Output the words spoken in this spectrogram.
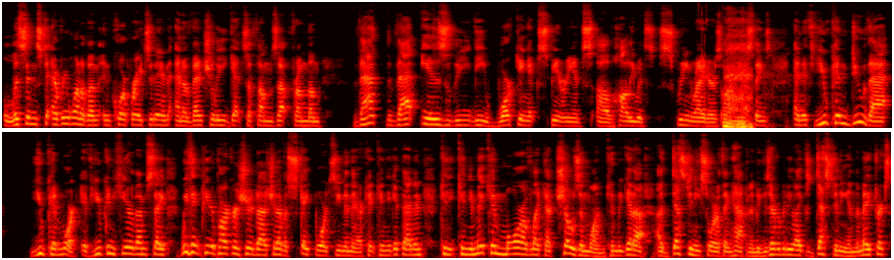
listens to every one of them, incorporates it in, and eventually gets a thumbs up from them. That that is the the working experience of Hollywood's screenwriters on these things, and if you can do that, you can work. If you can hear them say, "We think Peter Parker should uh, should have a skateboard scene in there," can, can you get that in? Can you, can you make him more of like a chosen one? Can we get a, a Destiny sort of thing happening because everybody likes Destiny in the Matrix?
